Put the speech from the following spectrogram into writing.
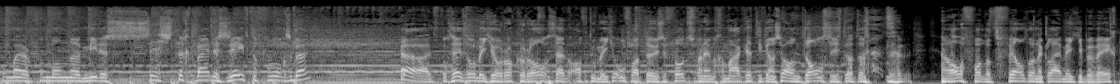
Voor mij ook van eh, midden 60, bij de 70 volgens mij. Ja, het is nog steeds wel een beetje rock'n'roll. Er zijn af en toe een beetje onflatteuze foto's van hem gemaakt. Dat hij dan zo aan het dansen is. Dat een half van het veld dan een klein beetje beweegt.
